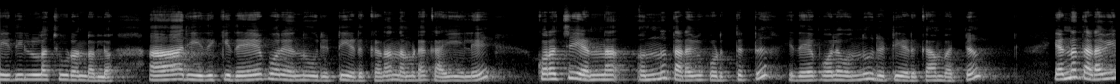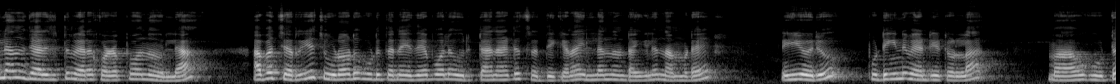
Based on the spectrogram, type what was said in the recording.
രീതിയിലുള്ള ചൂടുണ്ടല്ലോ ആ രീതിക്ക് ഇതേപോലെ ഒന്ന് ഉരുട്ടിയെടുക്കണം. നമ്മുടെ കയ്യിൽ കുറച്ച് എണ്ണ ഒന്ന് തടവി കൊടുത്തിട്ട് ഇതേപോലെ ഒന്ന് ഉരുട്ടിയെടുക്കാൻ പറ്റും. എണ്ണ തടവിയില്ല എന്ന് വിചാരിച്ചിട്ട് വേറെ കുഴപ്പമൊന്നുമില്ല. അപ്പോൾ ചെറിയ ചൂടോട് കൂടി തന്നെ ഇതേപോലെ ഉരുട്ടാനായിട്ട് ശ്രദ്ധിക്കണം. ഇല്ലെന്നുണ്ടെങ്കിൽ നമ്മുടെ ഈ ഒരു പുഡിങ്ങിന് വേണ്ടിയിട്ടുള്ള മാവ് കൂട്ട്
